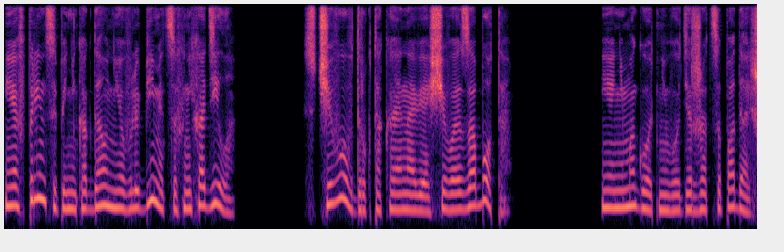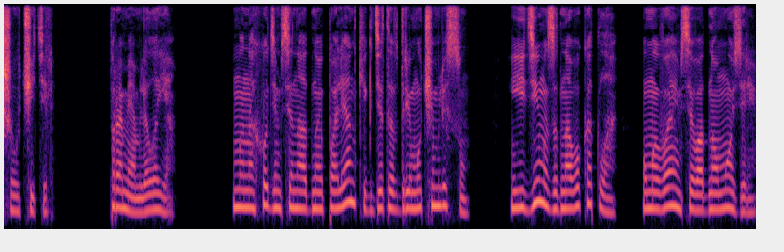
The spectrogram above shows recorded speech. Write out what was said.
Я, в принципе, никогда у нее в любимицах не ходила. С чего вдруг такая навязчивая забота? Я не могу от него держаться подальше, учитель, промямлила я. Мы находимся на одной полянке где-то в дремучем лесу. Едим из одного котла, умываемся в одном озере.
